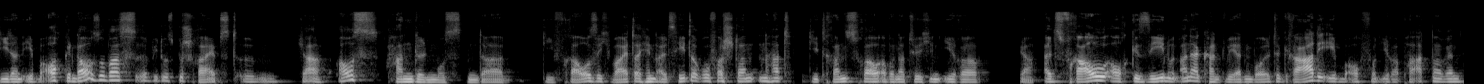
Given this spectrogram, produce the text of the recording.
die dann eben auch genau sowas, äh, wie du es beschreibst, ähm, ja, aushandeln mussten, da die Frau sich weiterhin als hetero verstanden hat, die Transfrau aber natürlich in ihrer, ja, als Frau auch gesehen und anerkannt werden wollte, gerade eben auch von ihrer Partnerin.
